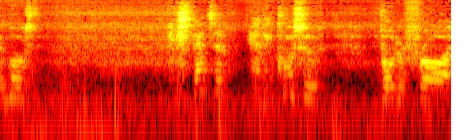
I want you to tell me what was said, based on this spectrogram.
The most extensive and inclusive voter fraud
